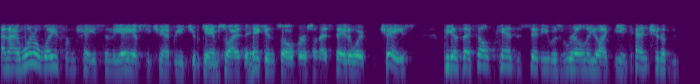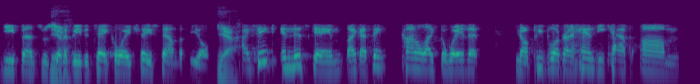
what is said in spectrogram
And I went away from Chase in the AFC Championship game, so I had the Higgins overs, and I stayed away from Chase because I felt Kansas City was really like the intention of the defense was Yeah. going to be to take away Chase down the field. Yeah. I think in this game, like I think kind of like the way that you know people are going to handicap um,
